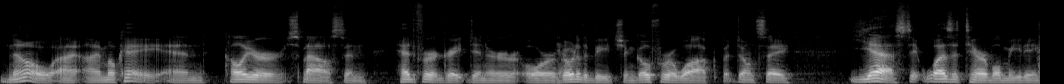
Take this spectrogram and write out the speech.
no, I, I'm okay, and call your spouse and head for a great dinner or go to the beach and go for a walk, but don't say, yes, it was a terrible meeting,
